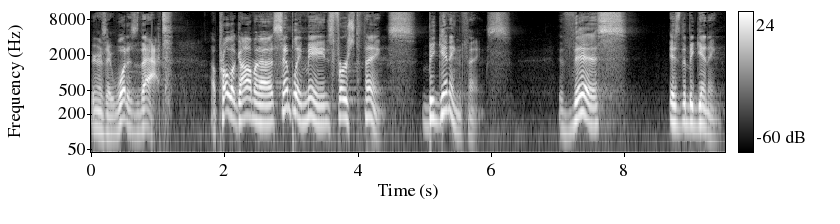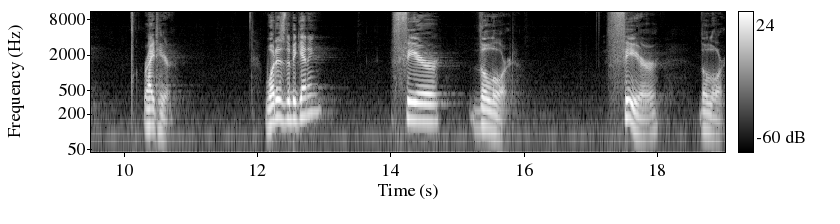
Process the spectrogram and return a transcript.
You're going to say, What is that? A prolegomena simply means first things, beginning things. This is the beginning, right here. What is the beginning? Fear the Lord. Fear the Lord.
